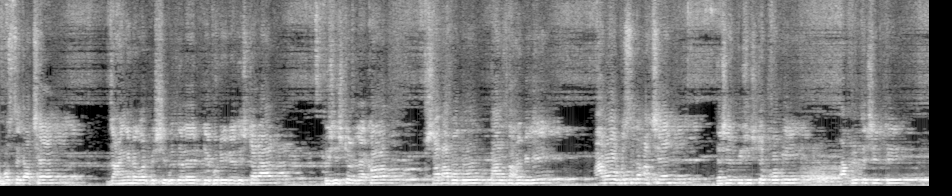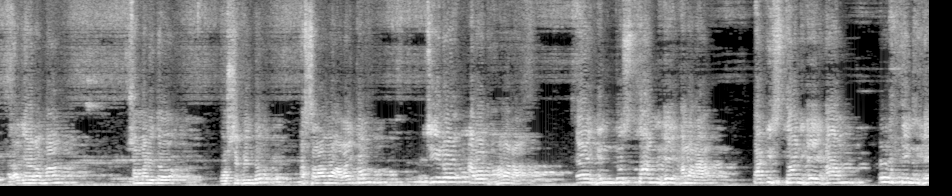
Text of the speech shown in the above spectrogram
উপস্থিত আছেন। জাহাঙ্গীরনগর বিশ্ববিদ্যালয়ের ডেপুটি রেজিস্ট্রার, বিশিষ্ট লেখক সভাপতি পাঁচদাহ মিলি। আরও উপস্থিত আছেন দেশের বিশিষ্ট কবি আবৃত্তি শিল্পী রাজিয়া রহমান, সম্মানিত দর্শকবৃন্দ, আসসালামু আলাইকুম। চীন আরব হামারা এ হিন্দুস্তান হে হামারা, পাকিস্তান হে হাম, তিন হে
